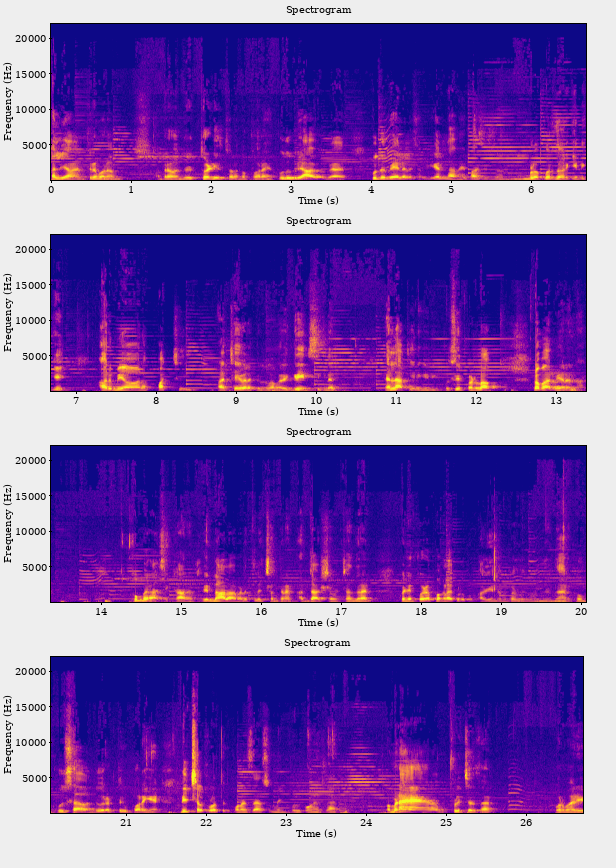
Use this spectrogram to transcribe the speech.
கல்யாணம் திருமணம் அப்புறம் வந்து தொழில் தொடங்க போகிறேன் புது வியா வே புது வேலையில் சார் எல்லாமே பாசிட்டிவ் உங்களை பொறுத்த வரைக்கும் இன்றைக்கி அருமையான பச்சை பச்சை விளக்குன்ற மாதிரி க்ரீன் சிக்னல் எல்லாத்தையும் நீங்கள் நீங்கள் ப்ரொசீட் பண்ணலாம். ரொம்ப அருமையான நாள். கும்பராசிக்காரருக்கு நாலாம் இடத்துல சந்திரன் அர்த்தாஷ்டம சந்திரன். கொஞ்சம் குழப்பங்களாக கொடுக்கும். அது என்ன பண்ணுறது ஒன்று தான் இருக்கும். புதுசாக வந்து ஒரு இடத்துக்கு போகிறீங்க நீச்சல் குளத்துக்கு போனேன் சார் ஸ்விம்மிங் பூல் போனேன் சார். ரொம்ப நேரம் குளித்தது சார். ஒரு மாதிரி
